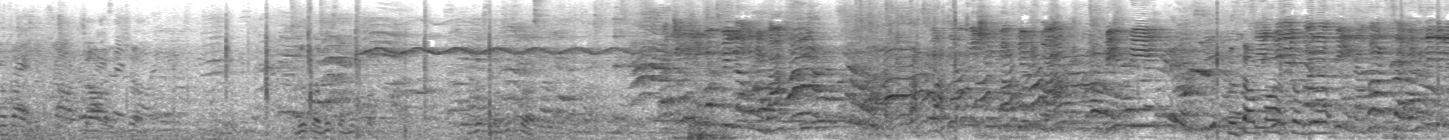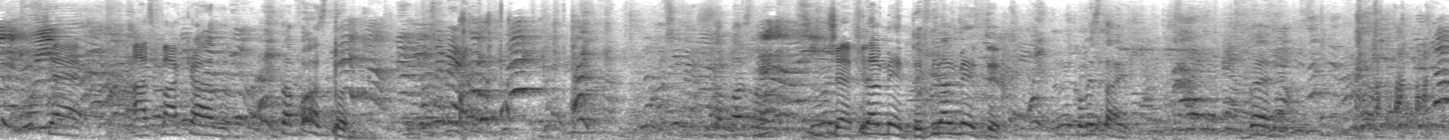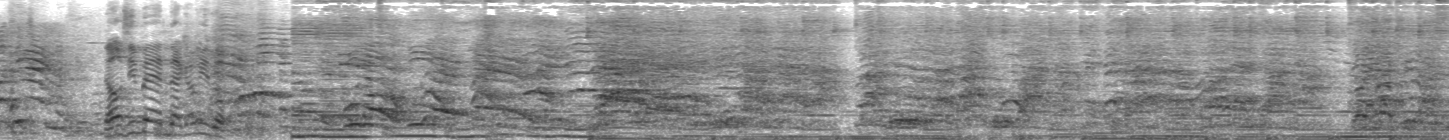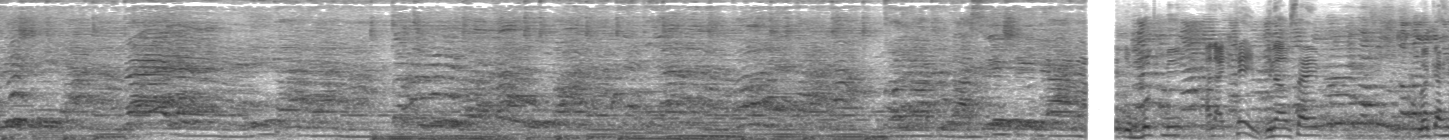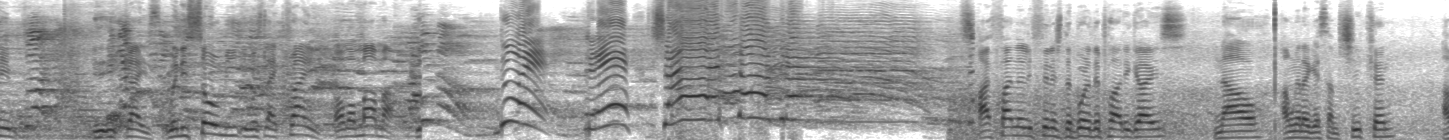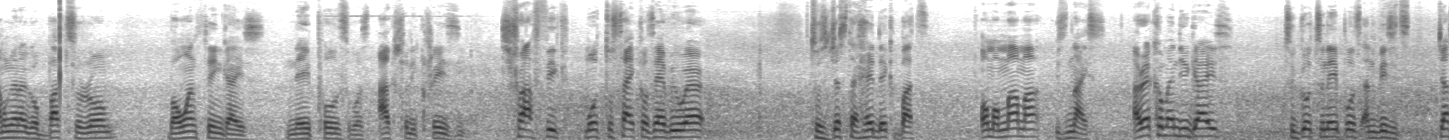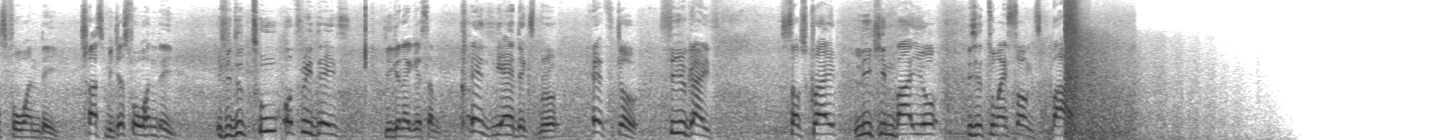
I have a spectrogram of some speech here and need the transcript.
un po' più là con i baffi. Mettiamoci un po' più qua. Quindi Tutto a posto, bro. fila, forza, vedere lui. Cioè, ha spaccato. Tutto a posto. Tutto a posto. Cioè, finalmente, finalmente. Come stai? Bene. No, si benda, capito? He booked me and I came, you know what I'm saying? Look at him. He- he- guys, when he saw me, he was like crying. Oh, my mama. Uno, Due, tre, ciao Alessandra! I finally finished the birthday party, guys. Now I'm gonna get some chicken. I'm gonna go back to Rome. But one thing, guys, Naples was actually crazy. Traffic, motorcycles everywhere. It was just a headache, but oh my mama is nice. I recommend you guys to go to Naples and visit just for one day. Trust me, just for one day. If you do two or three days, you're gonna get some crazy headaches, bro. Let's go. See you guys. Subscribe, link in bio, listen to my songs. Bye.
